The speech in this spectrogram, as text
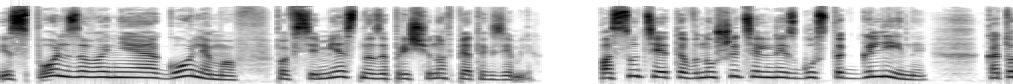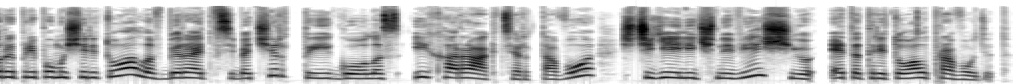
Использование големов повсеместно запрещено в Пятых Землях. По сути, это внушительный сгусток глины, который при помощи ритуала вбирает в себя черты, голос и характер того, с чьей личной вещью этот ритуал проводит.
